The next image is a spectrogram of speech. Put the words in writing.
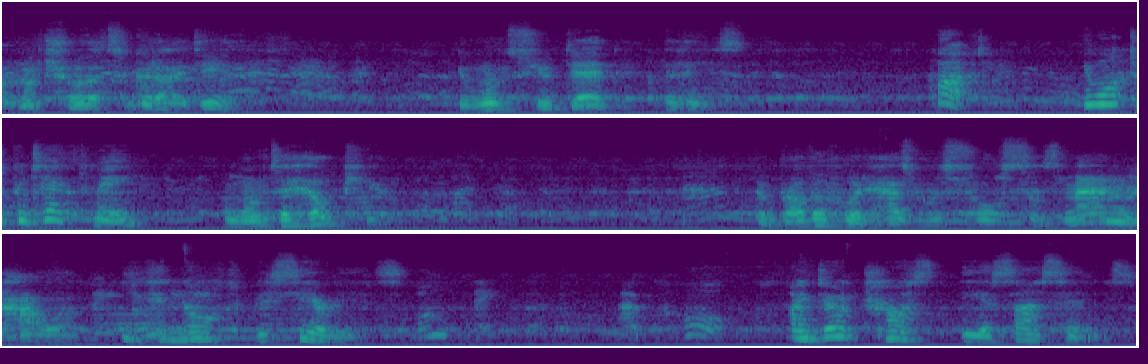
I'm not sure that's a good idea. He wants you dead, Elise. What? You want to protect me? I want to help you. The Brotherhood has resources, manpower. You cannot be serious. I don't trust the assassins.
